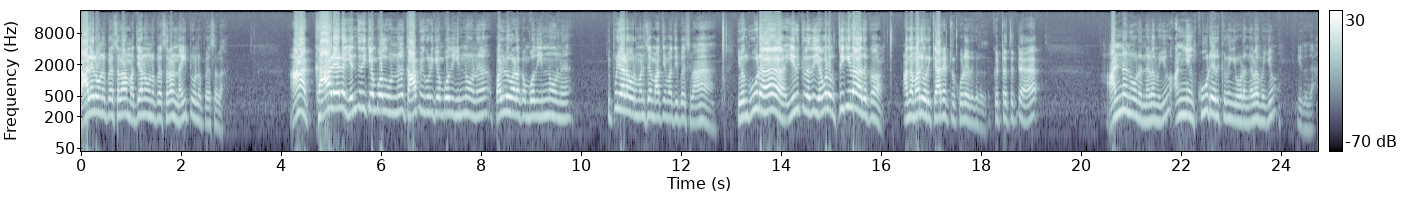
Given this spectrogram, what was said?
காலையில் ஒன்று பேசலாம் மத்தியானம் ஒன்று பேசலாம் நைட்டு ஒன்று பேசலாம். ஆனால் காலையில் எந்திரிக்கும் போது ஒன்று காப்பி குடிக்கும் போது இன்னொன்று பல்லு வளர்க்கும் போது இன்னொன்று இப்படியாட ஒரு மனுஷன் மாற்றி மாற்றி பேசுவேன். இவன் கூட இருக்கிறது எவ்வளவு திகிலாக இருக்கும். அந்த மாதிரி ஒரு கேரக்டர் கூட இருக்கிறது. கிட்டத்தட்ட அண்ணனோட நிலைமையும் அண்ணன் கூட இருக்கிறவங்களோட நிலைமையும் இதுதான்.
